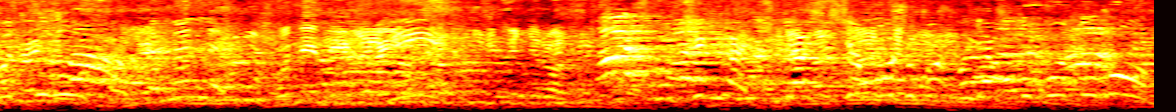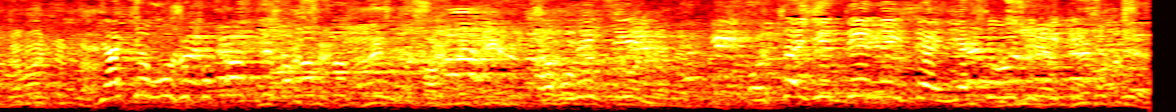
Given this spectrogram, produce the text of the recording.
Послухайте мене. Вони не являються тільки ні разу. Почекайте, я ж ще можу, бо я в суботу роблю. Як я можу попасти на вас на службу? А в неділю? Оце єдиний день. Я сьогодні тільки...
